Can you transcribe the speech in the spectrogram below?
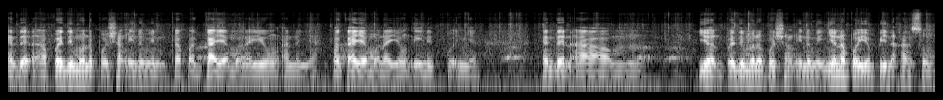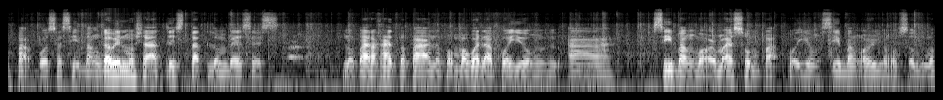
And then, uh, pwede mo na po siyang inumin kapag kaya mo na yung ano niya, pag kaya mo na yung init po niya. And then, um, yun, pwede mo na po siyang inumin. Yun na po yung pinakansumpa po sa sibang. Gawin mo siya at least tatlong beses. No, para kahit pa paano po, mawala po yung ah, sibang mo or maasumpa po yung sibang or yung usog mo.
